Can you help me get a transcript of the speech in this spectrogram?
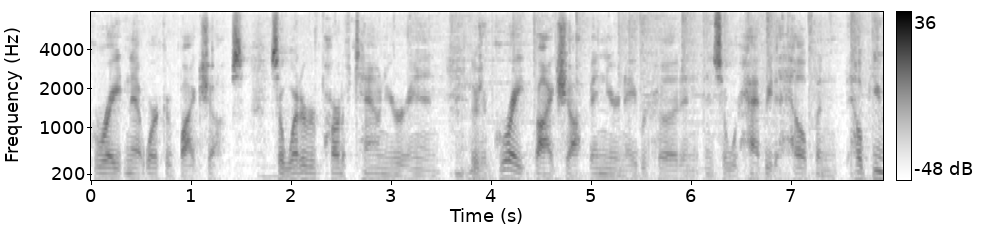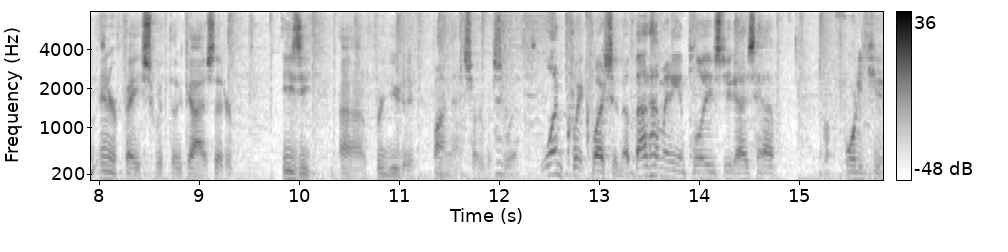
great network of bike shops. So whatever part of town you're in, there's a great bike shop in your neighborhood, and, and so we're happy to help and help you interface with the guys that are easy uh, for you to find that service with. One quick question, about how many employees do you guys have? 42.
